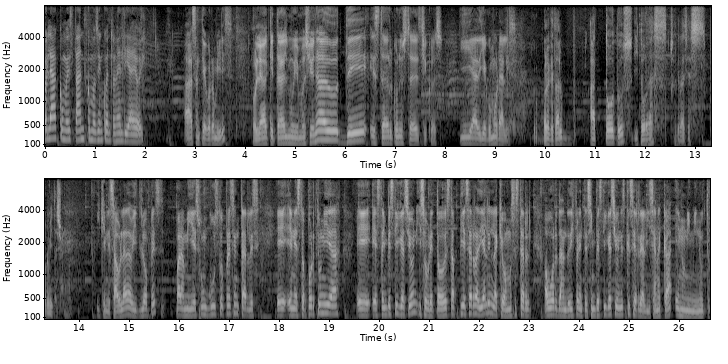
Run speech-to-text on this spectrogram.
Hola, ¿cómo están? ¿Cómo se encuentran el día de hoy? a Santiago Ramírez Hola, ¿qué tal? Muy emocionado de estar con ustedes, chicos. y a Diego Morales. Hola, ¿qué tal? A todos y todas, muchas gracias por la invitación. y quien les habla David López. Para mí es un gusto presentarles eh, en esta oportunidad eh, esta investigación y sobre todo esta pieza radial en la que vamos a estar abordando diferentes investigaciones que se realizan acá en Uniminuto.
